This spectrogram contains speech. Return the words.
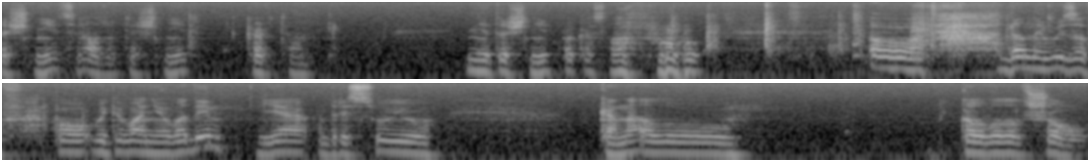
Тошнит, сразу тошнит. Как-то не тошнит пока, слава богу. Вот. Данный вызов по выпиванию воды я адресую каналу Call Show.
